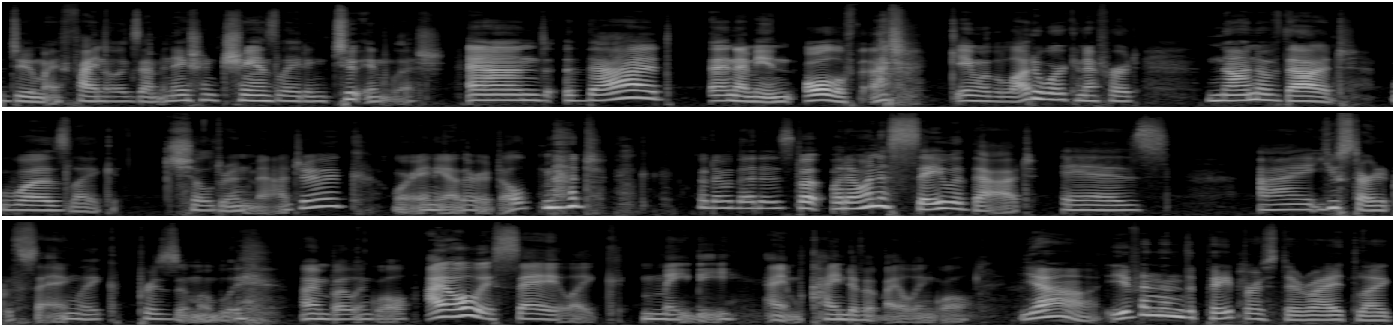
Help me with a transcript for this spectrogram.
do my final examination translating to English. And that, and I mean, all of that came with a lot of work and effort. None of that was like children magic or any other adult magic, whatever that is. But what I want to say with that is I you started with saying like presumably I'm bilingual. I always say like maybe I am kind of a bilingual. Yeah, even in the papers they write like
